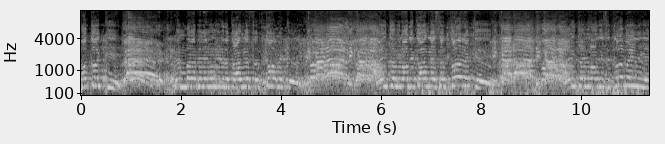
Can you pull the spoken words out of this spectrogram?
ಮತಕ್ಕೆ ಬೆಂಬಲ ಬೆಲೆಯನ್ನು ನೀಡಿದ ಕಾಂಗ್ರೆಸ್ ಸರ್ಕಾರಕ್ಕೆ. ರೈತ ವಿರೋಧಿ ಕಾಂಗ್ರೆಸ್ ಸರ್ಕಾರಕ್ಕೆ. ರೈತ ವಿರೋಧಿ ಸಿದ್ದರಾಮಯ್ಯನಿಗೆ.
